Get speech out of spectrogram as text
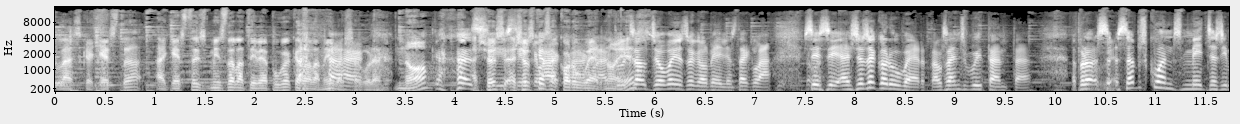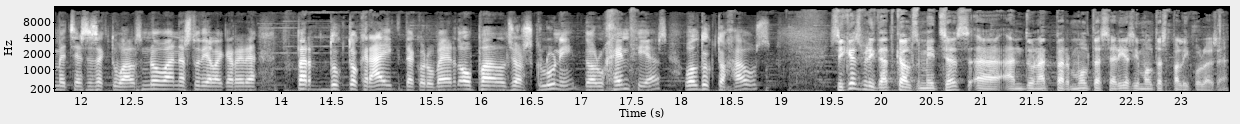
Clar, és que aquesta, aquesta és més de la teva època que de la meva, segurament. No? Sí, això és, sí, això és clar, que és a cor clar, obert, clar. no tu és? ets el jove i jo sóc el vell, està clar. Sí, sí, això és a cor obert, als anys 80. Però saps quants metges i metgesses actuals no van estudiar la carrera per Dr. Craig, de cor obert, o pel George Clooney, d'Urgències, o el Dr. House? Sí que és veritat que els metges eh, han donat per moltes sèries i moltes pel·lícules, eh?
